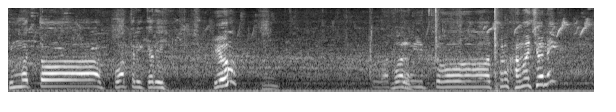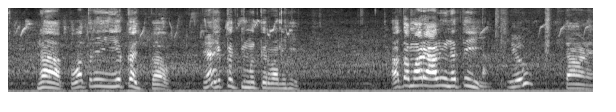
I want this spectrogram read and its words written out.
કિંમત તો પોતરી કરી. એવું? બોલો. તો થોડું સમજ્યો નહીં? ના પોતરી એક જ ભાવ. એક જ કિંમત કરવાની છે. આ તો મારે આલવી નથી. એવું? તાણે?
